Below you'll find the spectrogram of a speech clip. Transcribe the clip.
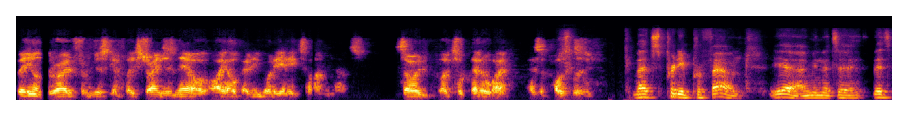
being on the road from just complete strangers now, I help anybody anytime. You know? So I, I took that away as a positive. That's pretty profound. Yeah, I mean that's a that's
